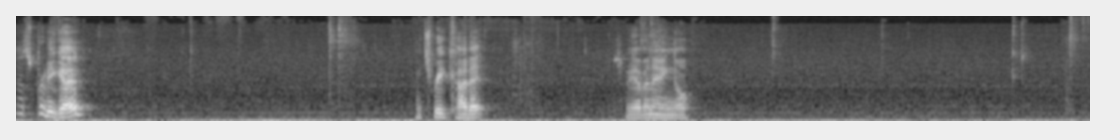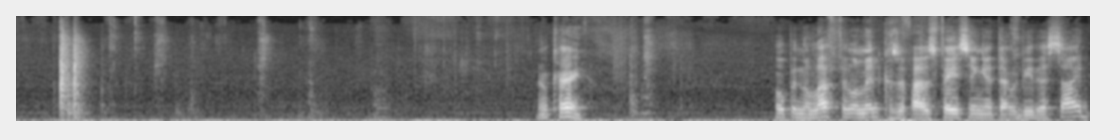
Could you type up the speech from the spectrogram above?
That's pretty good. Let's recut it. So we have an angle. Okay. Open the left filament, because if I was facing it, that would be this side.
